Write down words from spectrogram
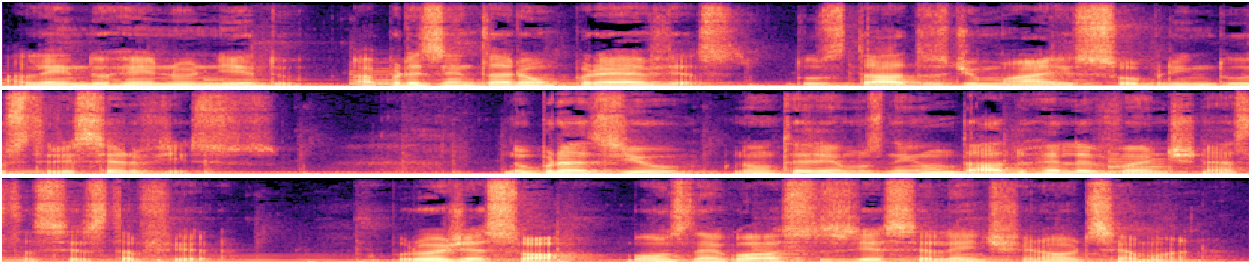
além do Reino Unido, apresentarão prévias dos dados de maio sobre indústria e serviços. No Brasil, não teremos nenhum dado relevante nesta sexta-feira. Por hoje é só. Bons negócios e excelente final de semana.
